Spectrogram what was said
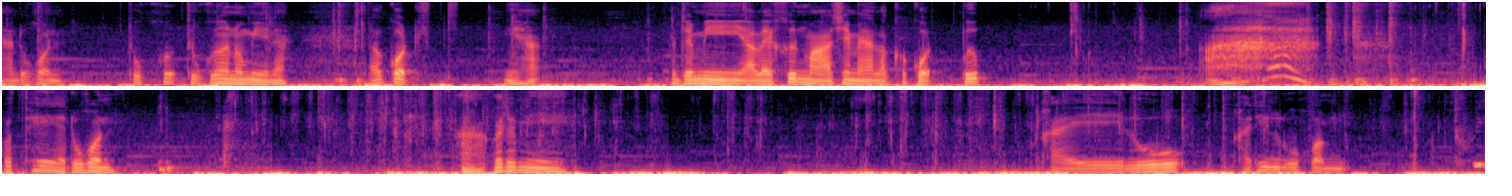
นะทุกคนทุกทุกเครื่องต้องมีนะ แล้วกดนี่ฮะมันจะมีอะไรขึ้นมาใช่ไหมแล้วก็กดปุ๊บอ่าก็เท่ทุกคนอ่าก็จะมี ใครรู้ รที่รู้ความทุย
